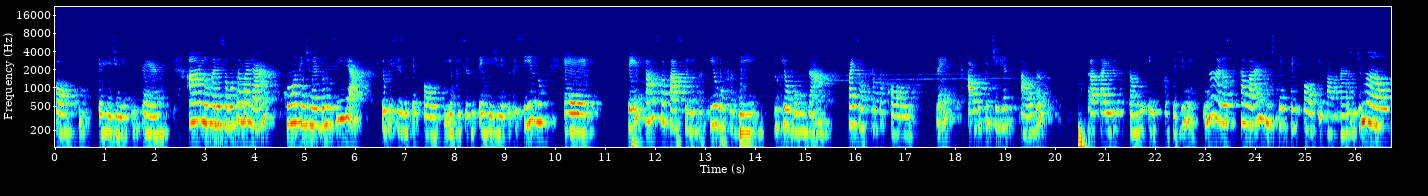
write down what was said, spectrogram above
POP, ter regimento interno. Ah, Lohane, eu só vou trabalhar com atendimento domiciliar. Eu preciso ter POP, eu preciso ter um regimento, eu preciso é, ter passo a passo ali do que eu vou fazer, do que eu vou usar, quais são os protocolos, né? algo que te respalda para estar tá executando esse procedimento. Na área hospitalar, a gente tem que ter POP para lavagem de mão,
